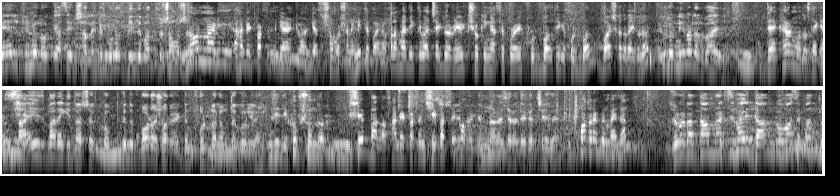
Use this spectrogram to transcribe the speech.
male female okay আছে ইনশাল্লাহ এতে কোনো বিন্দু মাত্র সমস্যা নন নারী হান্ড্রেড পার্সেন্ট গ্যারান্টি ওয়ারেন্টি আছে সমস্যা নেই নিতে পারে না তাহলে ভাই দেখতে পাচ্ছি একজন রেড শোকিং আছে পুরো ফুটবল থেকে ফুটবল বয়স কত ভাই এগুলোর? এগুলো নিউ অ্যাডাল ভাই। দেখার মতো দেখেন। সাইজ মানে কি দর্শক? খুব কিন্তু বড় সড়ো একদম ফুটবলের মতো গোল জি জি খুব সুন্দর। শেপ ভালো হান্ড্রেড পার্সেন্ট শেপ আছে। একদম নাড়াচাড়া দেখাচ্ছে কত রাখবেন ভাইজান। জোড়াটার দাম রাখছি ভাই দাম কম আছে মাত্র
